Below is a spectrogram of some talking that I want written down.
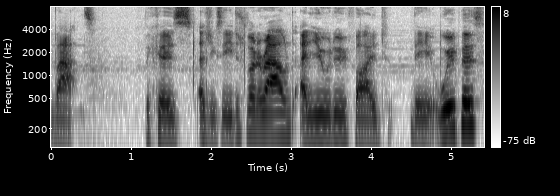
that because as you can see, you just run around and you do find the Woopers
